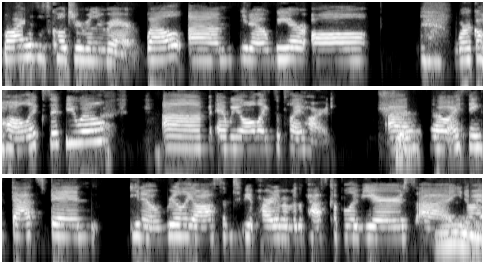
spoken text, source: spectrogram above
why is this culture really rare well um, you know we are all workaholics if you will um, and we all like to play hard Sure. Uh, so I think that's been you know, really awesome to be a part of over the past couple of years. Uh, mm. You know, I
